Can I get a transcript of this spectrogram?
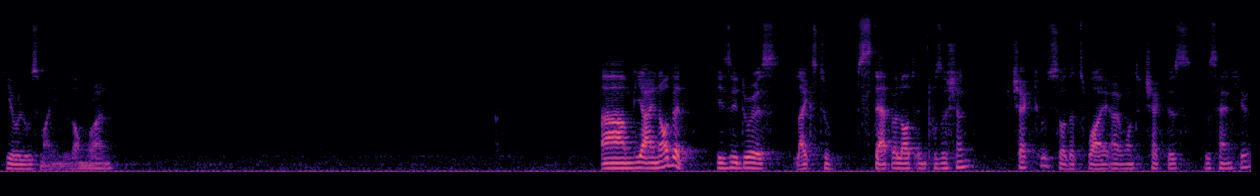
he will lose money in the long run. Um, yeah, I know that Isildur is likes to step a lot in position, check to, so that's why I want to check this this hand here.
